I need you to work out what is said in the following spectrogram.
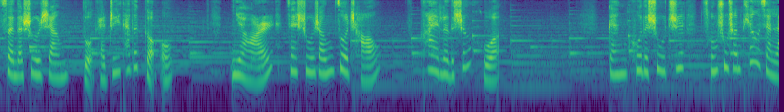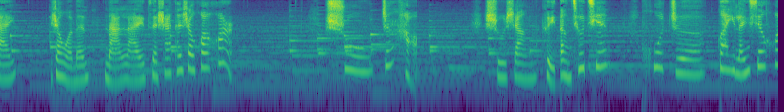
窜到树上躲开追它的狗，鸟儿在树上做巢，快乐的生活。干枯的树枝从树上跳下来，让我们拿来在沙滩上画画。树真好，树上可以荡秋千，或者挂一篮鲜花。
